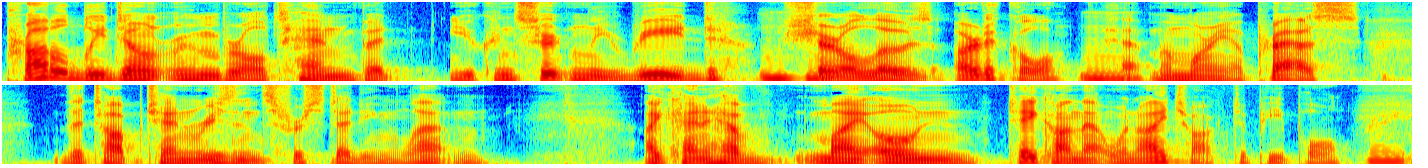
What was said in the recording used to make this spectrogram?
probably don't remember all 10, but you can certainly read mm-hmm. Cheryl Lowe's article mm-hmm. at Memoria Press, The Top 10 Reasons for Studying Latin. I kind of have my own take on that when I talk to people. Right.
